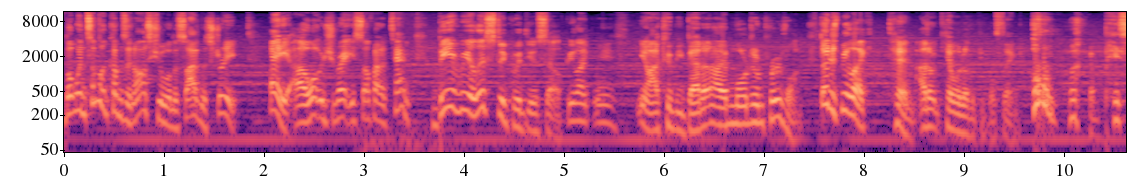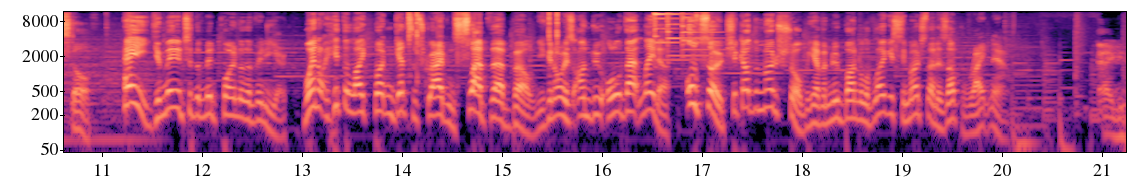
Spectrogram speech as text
But when someone comes and asks you on the side of the street, hey, uh, what would you rate yourself out of 10? Be realistic with yourself. Be like, "Mm, you know, I could be better. I have more to improve on. Don't just be like, 10. I don't care what other people think. I'm pissed off. Hey, you made it to the midpoint of the video. Why not hit the like button, get subscribed, and slap that bell? You can always undo all of that later. Also, check out the merch store. We have a new bundle of Legacy merch that is up right now. Egg.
